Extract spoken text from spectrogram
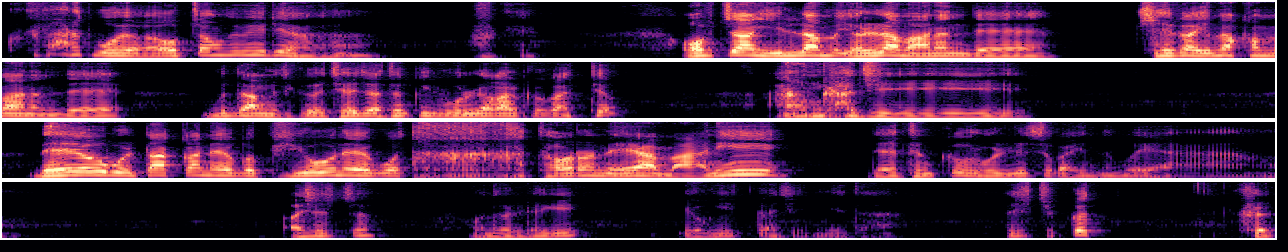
그게 바로 뭐야? 업장소멸이야. 그게 업장 일남 열나 많은데 죄가 이만큼 많은데 무당 그 제자 등급이 올라갈 것 같아요? 안 가지. 내 업을 닦아내고 비워내고 다 덜어내야만이 내 등급을 올릴 수가 있는 거야. 아셨죠? 오늘 얘기 여기까지입니다. 아셨죠? 끝. 그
